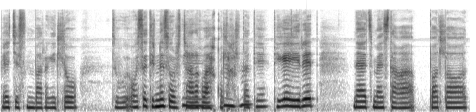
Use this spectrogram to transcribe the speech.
байжсэн баг илүү зүг уусаа тэрнээс урьж арга байхгүй л хальта тий. Тэгээ ирээд найз майзтайгаа болоод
